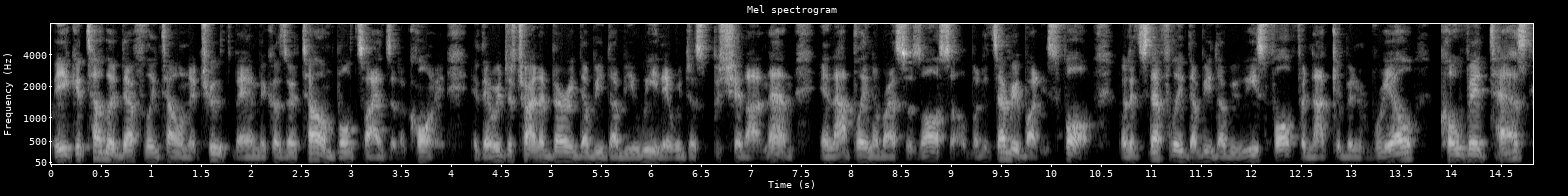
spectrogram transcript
but you can tell they're definitely telling the truth, man, because they're telling both sides of the coin. If they were just trying to bury WWE, they would just shit on them and not blame the wrestlers also. But it's everybody's fault. But it's definitely WWE's fault for not giving real COVID test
